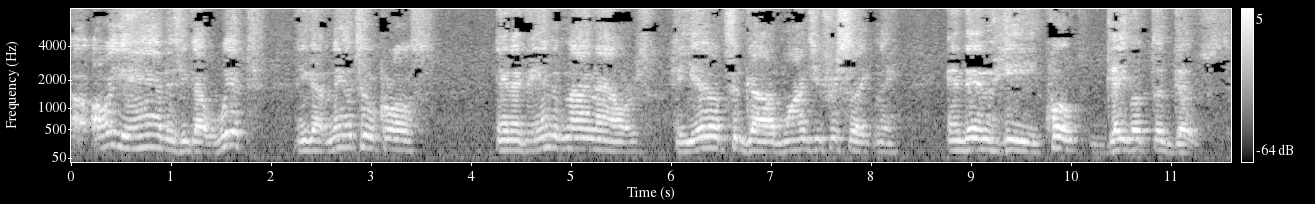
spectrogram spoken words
all you have is he got whipped and he got nailed to a cross. And at the end of nine hours, he yelled to God, Why'd you forsake me? And then he, quote, gave up the ghost.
